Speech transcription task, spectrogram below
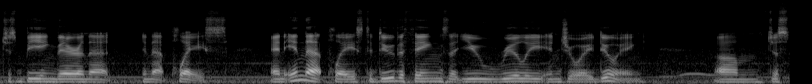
just being there in that in that place and in that place to do the things that you really enjoy doing. Um, just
